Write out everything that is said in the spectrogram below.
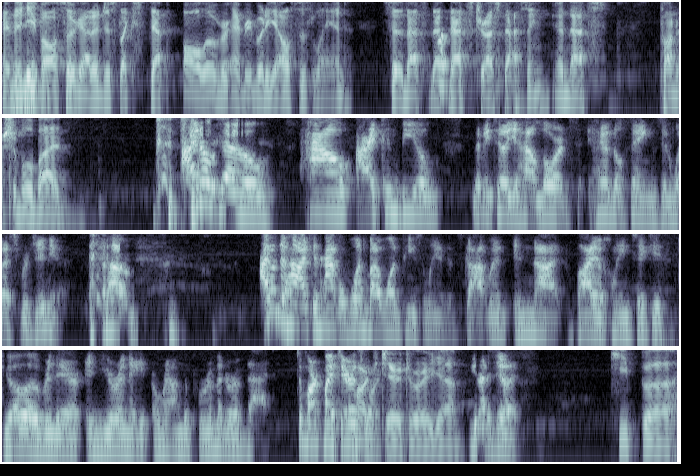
And then Yeah. you've also got to just like step all over everybody else's land. So that's that that's trespassing and that's punishable by i don't know how i can be a let me tell you how lords handle things in west virginia um, i don't know how i can have a one by one piece of land in scotland and not buy a plane ticket go over there and urinate around the perimeter of that to mark my territory market territory. Yeah. you got to do it Keep uh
